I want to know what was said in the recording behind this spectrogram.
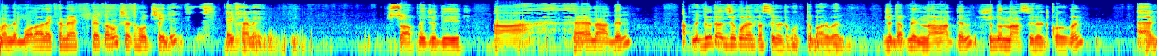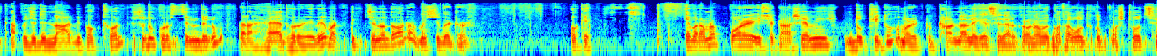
মানে বলার এখানে একটা কারণ, সেটা হচ্ছে কি, এখানে। সো আপনি যদি হ্যাঁ না দেন, আপনি দুইটা যে কোনো একটা সিলেক্ট করতে পারবেন। যদি আপনি না দেন, শুধু না সিলেক্ট করবেন অ্যান্ড আপনি যদি নার বিপক্ষে হন, শুধু ক্রস চিহ্ন দিলেও তারা হ্যাঁ ধরে নেবে বাট টিক চিহ্ন দেওয়াটা বেশি বেটার ওকে এবার আমরা পরের ইস্যুটা আসি। আমি দুঃখিত, আমার একটু ঠান্ডা লেগেছে, যার কারণে আমার কথা বলতে খুব কষ্ট হচ্ছে।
